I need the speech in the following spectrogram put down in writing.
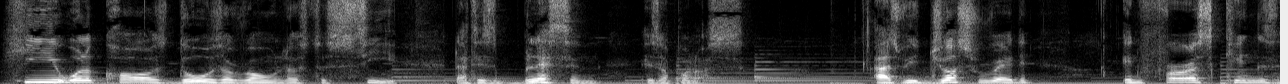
He will cause those around us to see that His blessing is upon us. As we just read in 1 Kings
